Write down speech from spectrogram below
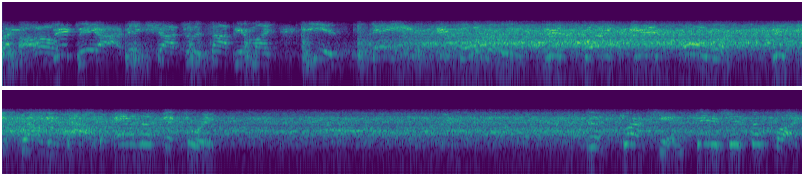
Right. Oh, Oh, big shot. Big shots from the top here, Mike. He is staying. It's over. This fight is over. This is ground and pound and the victory. Destruction finishes the fight.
